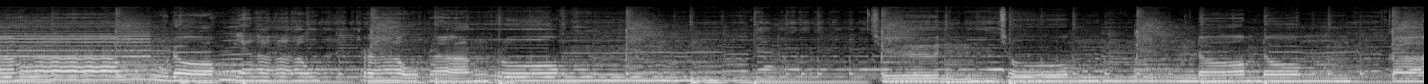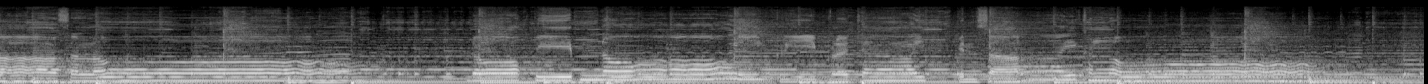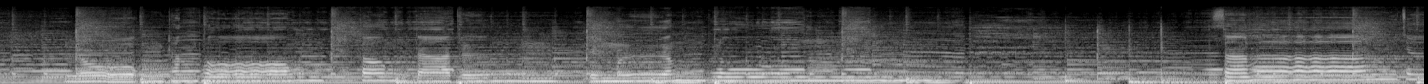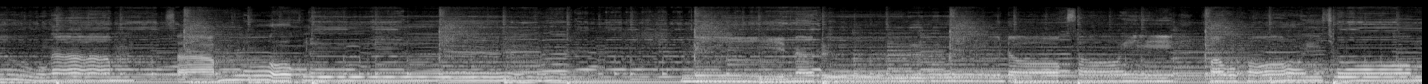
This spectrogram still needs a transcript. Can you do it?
าว ดอกยาวราวพรางพรม ชื่นชม ดอมดม กาสลอดอกปีบน้อยกลีบกระจายเป็นสายขนอาตรึง ถึงเมืองพรหมสามเจ้างาม สามโลกลือ นี่นะรือดอกซอยเฝ้าคอยชม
